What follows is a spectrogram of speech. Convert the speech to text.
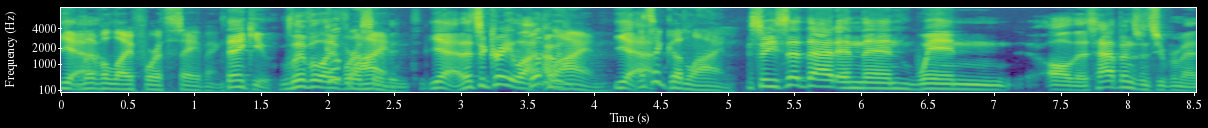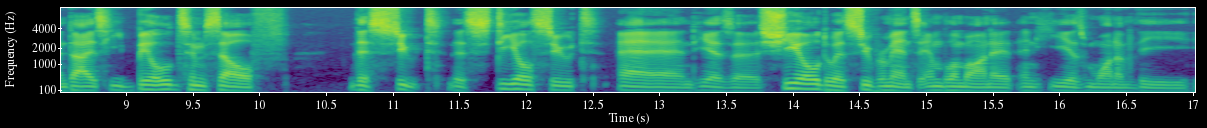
Yeah. live a life worth saving. Thank you. Live a life Good worth line. saving. Yeah, that's a great line. good I line. yeah, That's a good line. so he said that, and then when all this happens, when Superman dies, he builds himself this suit, this steel suit, and he has a shield with Superman's emblem on it, and he is one of the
